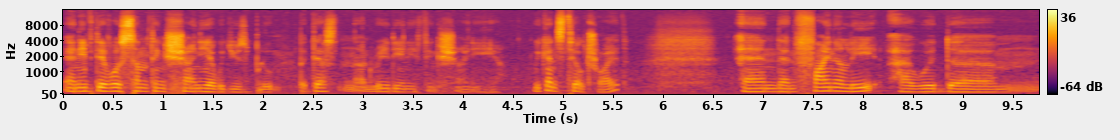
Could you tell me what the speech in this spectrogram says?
And if there was something shiny I would use bloom but there's not really anything shiny here. We can still try it. And then finally I would um,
